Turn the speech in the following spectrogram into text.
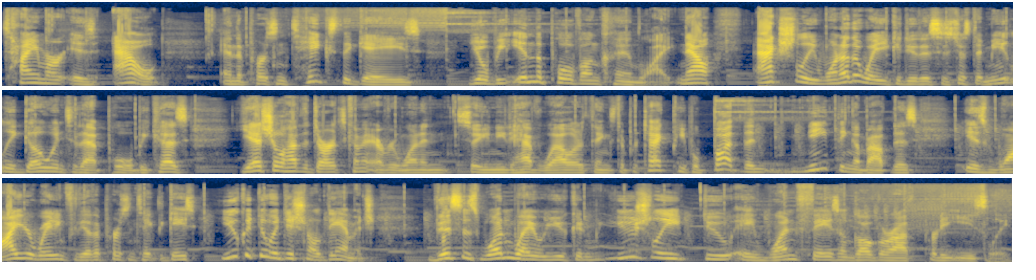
timer is out, and the person takes the gaze, you'll be in the pool of unclaimed light. Now, actually, one other way you could do this is just immediately go into that pool because yes, you'll have the darts come at everyone, and so you need to have well or things to protect people. But the neat thing about this is while you're waiting for the other person to take the gaze, you could do additional damage. This is one way where you can usually do a one phase on Golgoroth pretty easily.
